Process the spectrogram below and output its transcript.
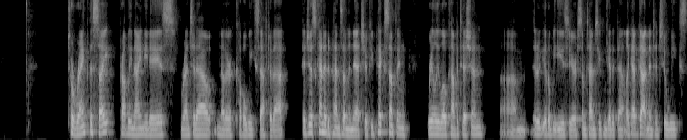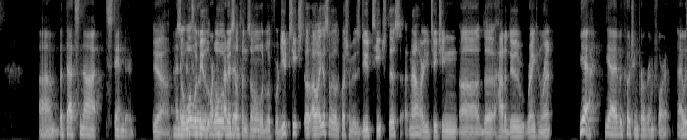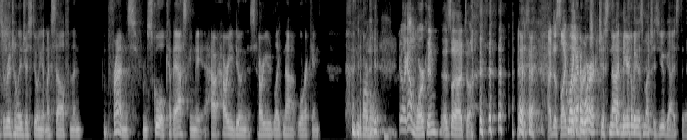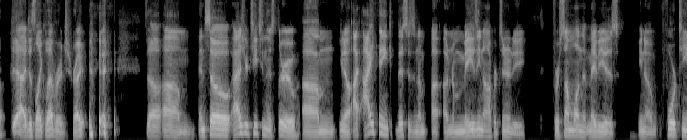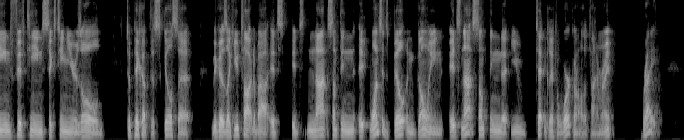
to rank the site probably 90 days rent it out another couple weeks after that. It just kind of depends on the niche. If you pick something really low competition um, it'll, it'll be easier. Sometimes you can get it down like i've gotten into two weeks um, but that's not standard. Yeah. So what would be what would be something someone would look for? Do you teach oh i guess the other question was do you teach this now? Are you teaching uh, the how to do rank and rent? Yeah. Yeah i have a coaching program for it. I was originally just doing it myself and then friends from school kept asking me, how, how are you doing this? How are you like not working normally? You're like, I'm working. That's what I tell. I, just, I just like, like I work, just not nearly as much as you guys do. Yeah. I just like leverage. Right. so, um, and so as you're teaching this through, um, you know, I, I think this is an, a, an amazing opportunity for someone that maybe is, you know, 14, 15, 16 years old to pick up the skill set because like you talked about it's it's not something it once it's built and going it's not something that you technically have to work on all the time right? Right.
